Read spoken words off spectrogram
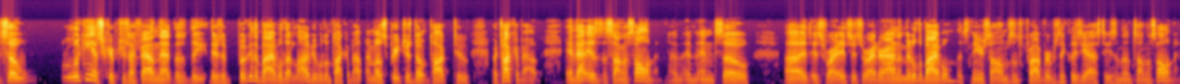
So looking at scriptures, I found that the, the, there's a book of the Bible that a lot of people don't talk about, and most preachers don't talk to or talk about, and that is the Song of Solomon. And and, and so uh, it, it's right it's it's right around in the middle of the Bible. It's near Psalms and Proverbs and Ecclesiastes, and then Song of Solomon,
